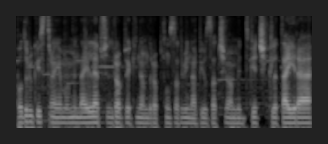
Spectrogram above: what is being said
Po drugiej stronie mamy najlepszy drop, jaki nam dropnął z Admin Abuse'a, czyli mamy dwie Chicletaire,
